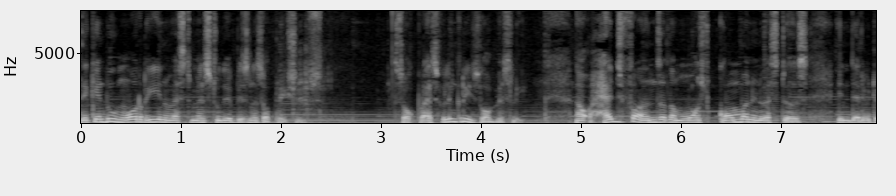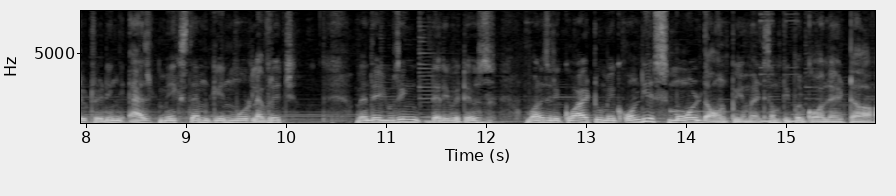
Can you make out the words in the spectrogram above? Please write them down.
they can do more reinvestments to their business operations stock price will increase obviously now, hedge funds are the most common investors in derivative trading as it makes them gain more leverage. When they're using derivatives, one is required to make only a small down payment. Some people call it uh,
